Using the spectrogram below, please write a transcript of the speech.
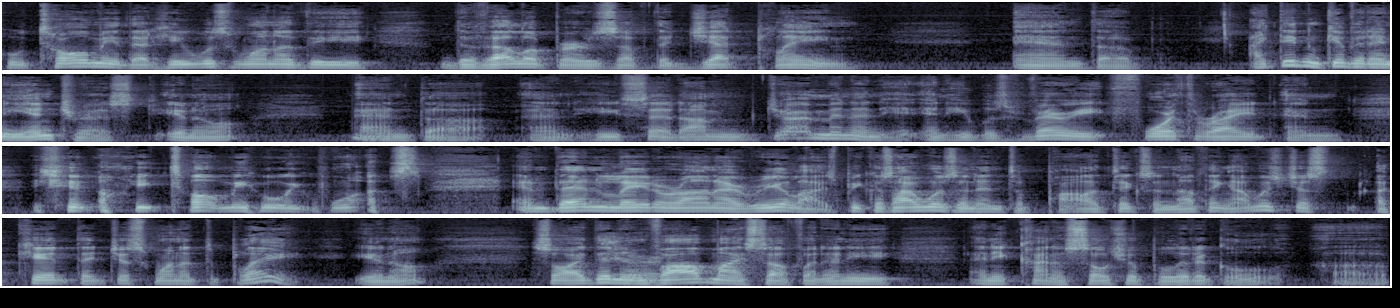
who told me that he was one of the developers of the jet plane, and uh, I didn't give it any interest, you know, and uh, and he said I'm German, and he, and he was very forthright, and you know he told me who he was, and then later on I realized because I wasn't into politics or nothing, I was just a kid that just wanted to play, you know, so I didn't Sure. involve myself in any any kind of social political. Uh,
